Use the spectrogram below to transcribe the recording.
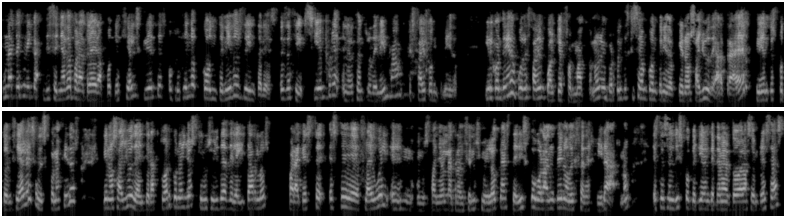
una técnica diseñada para atraer a potenciales clientes ofreciendo contenidos de interés. Es decir, siempre en el centro del inbound está el contenido. Y el contenido puede estar en cualquier formato, ¿no? Lo importante es que sea un contenido que nos ayude a atraer clientes potenciales o desconocidos, que nos ayude a interactuar con ellos, que nos ayude a deleitarlos para que este, este flywheel, en, español la traducción es muy loca, este disco volante no deje de girar, ¿no? Este es el disco que tienen que tener todas las empresas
